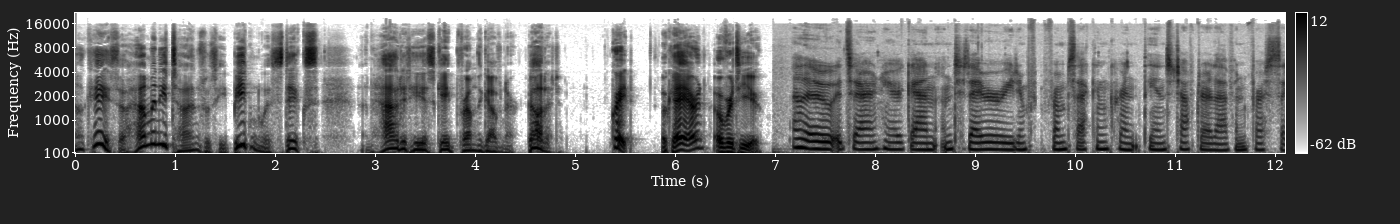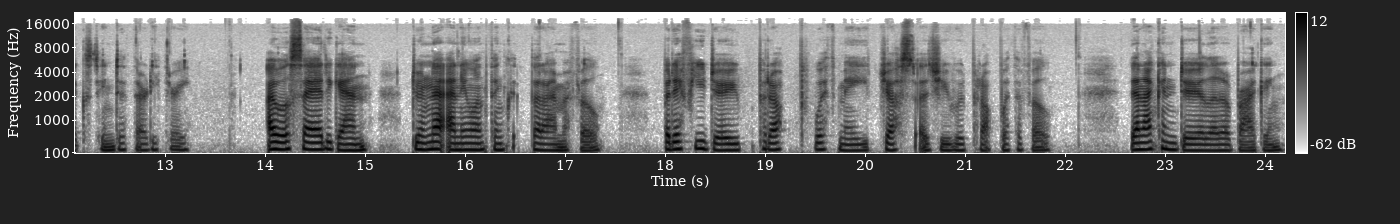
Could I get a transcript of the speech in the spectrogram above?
Okay, so how many times was he beaten with sticks, and how did he escape from the governor? Got it. Great. Okay, Aaron, over to you. Hello, it's Aaron here again, and today we're reading from 2 Corinthians chapter 11, verse 16 to 33. I will say it again, don't let anyone think that I'm a fool. But if you do, put up with me just as you would put up with a fool. Then I can do a little bragging.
